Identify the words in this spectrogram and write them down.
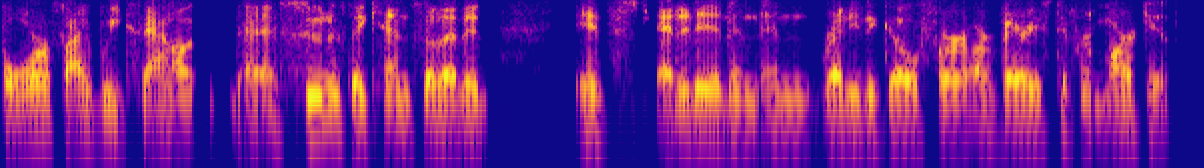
four or five weeks out, as soon as they can, so that it it's edited and, and ready to go for our various different markets.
